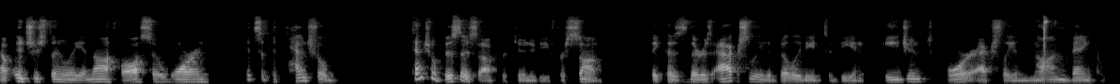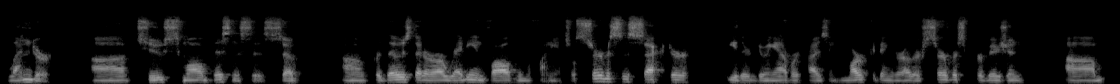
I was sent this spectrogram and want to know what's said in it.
Now, interestingly enough, also Warren, it's a potential potential business opportunity for some because there's actually an ability to be an agent or actually a non-bank lender uh, to small businesses. So, uh, for those that are already involved in the financial services sector, either doing advertising, marketing, or other service provision, um,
